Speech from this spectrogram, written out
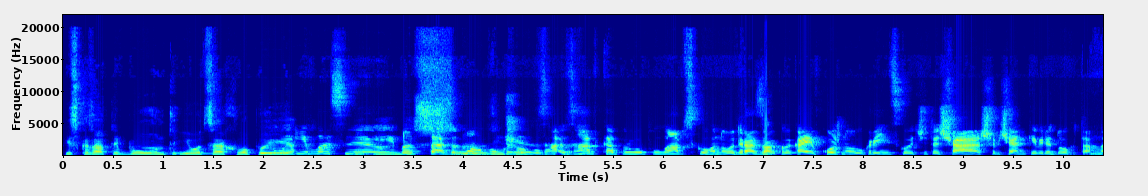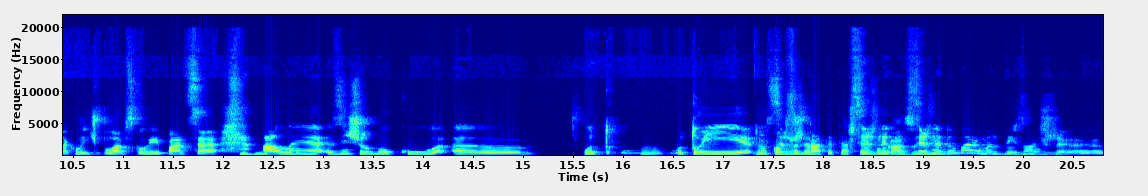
і сказати бунт, і оце хлопи. Ну, і власне і- і тут без, та, з одного боку, боку, зга- так. згадка про Пулавського ну одразу Так. викликає в кожного українського читача Шевченків рядок там на клич Пулавського і паца. Мгм. Але з іншого боку, е, от, от тої ну, це ж- конфедерати теж це не показані. це ж не доба романтизму вже. Е,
